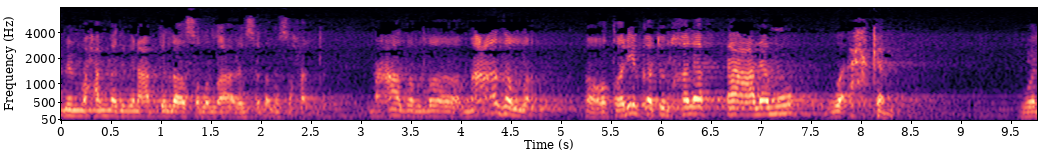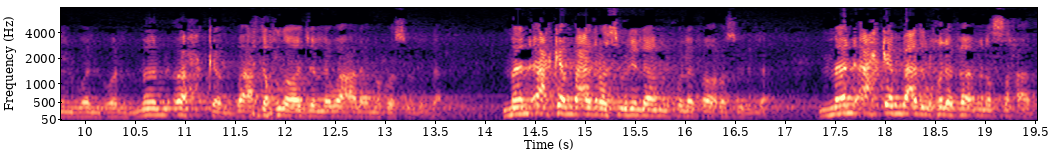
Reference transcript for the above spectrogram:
من محمد بن عبد الله صلى الله عليه وسلم وصحابته. معاذ الله معاذ الله. وطريقة الخلف أعلم وأحكم. وال وال وال من أحكم؟ بعد الله جل وعلا من رسول الله. من أحكم بعد رسول الله من خلفاء رسول الله؟ من أحكم بعد الخلفاء من الصحابة؟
